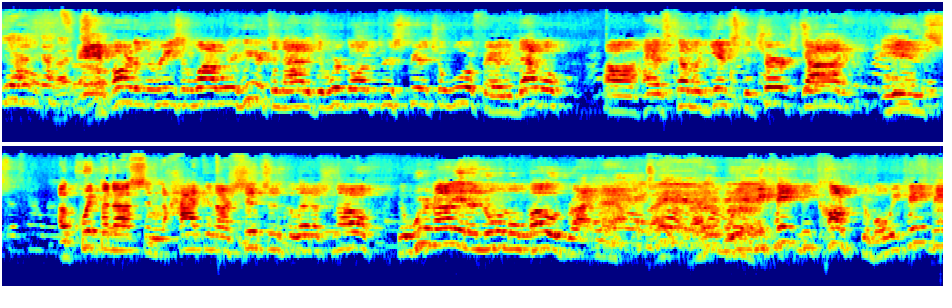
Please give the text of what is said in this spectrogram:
Yeah. And part of the reason why we're here tonight is that we're going through spiritual warfare. The devil uh, has come against the church. God is equipping us and heightening our senses to let us know that we're not in a normal mode right now. Right, right. We, we, can't be comfortable. We can't be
